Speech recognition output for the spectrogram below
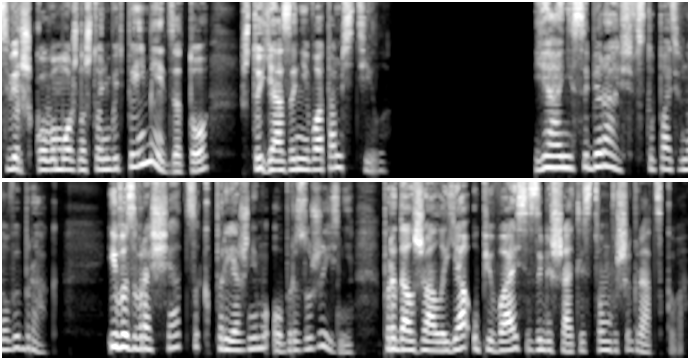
С можно что-нибудь поиметь за то, что я за него отомстила. Я не собираюсь вступать в новый брак и возвращаться к прежнему образу жизни, продолжала я, упиваясь замешательством Вышеградского.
